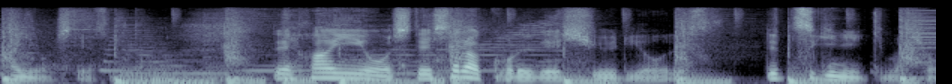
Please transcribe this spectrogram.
範囲を指定すると。で、範囲を指定したらこれで終了です。で、次に行きましょ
